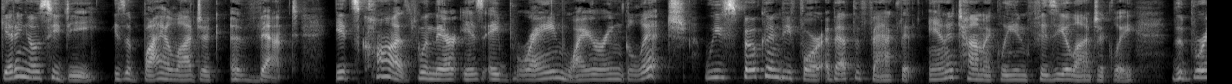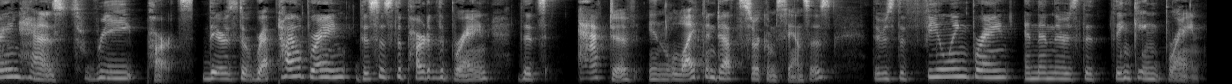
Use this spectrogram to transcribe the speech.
Getting OCD is a biologic event. It's caused when there is a brain wiring glitch. We've spoken before about the fact that anatomically and physiologically, the brain has three parts. There's the reptile brain. This is the part of the brain that's active in life and death circumstances. There's the feeling brain, and then there's the thinking brain.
